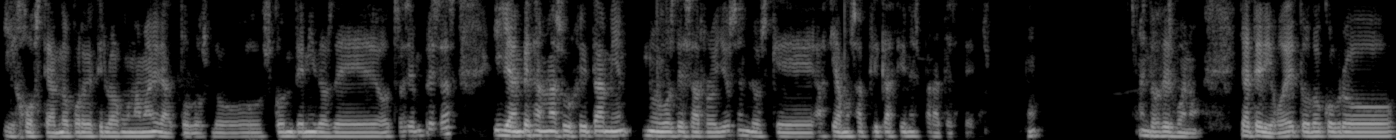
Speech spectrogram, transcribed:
y hosteando, por decirlo de alguna manera, todos los contenidos de otras empresas y ya empezaron a surgir también nuevos desarrollos en los que hacíamos aplicaciones para terceros. Entonces, bueno, ya te digo, ¿eh? todo cobró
